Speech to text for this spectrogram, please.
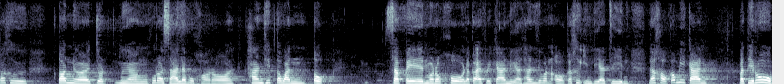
ก็คือตอนเหนือจดเมืองคุรซานและบุคอรอทางทิศตะวันตกสเปนโมร็อกโก แล้วก็แอฟริกาเหนือทางทิศตะวันออกก็คืออินเดียจีน แล้วเขาก็มีการ ปฏิรูป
